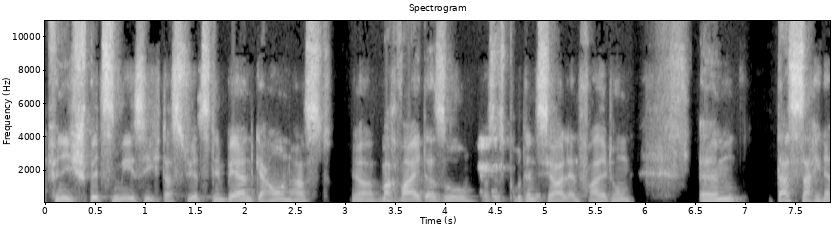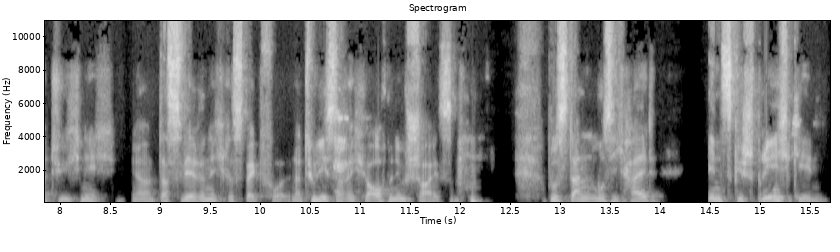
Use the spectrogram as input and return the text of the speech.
finde ich spitzenmäßig, dass du jetzt den Bernd gehauen hast. Ja, mach weiter so, das ist Potenzialentfaltung. Ähm, das sage ich natürlich nicht. Ja, das wäre nicht respektvoll. Natürlich sage ich, hör auf mit dem Scheiß. Bloß dann muss ich halt ins Gespräch gehen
